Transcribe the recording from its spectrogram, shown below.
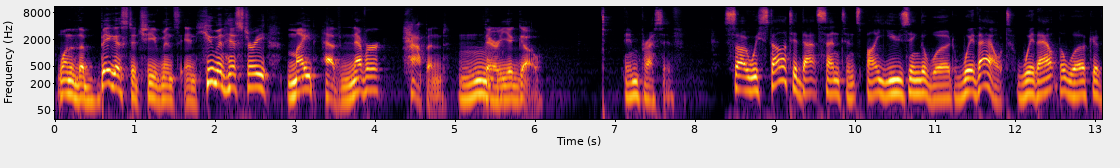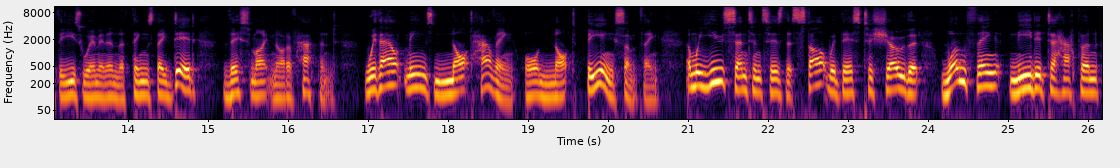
one of the biggest achievements in human history might have never happened. Mm. There you go. Impressive. So we started that sentence by using the word without. Without the work of these women and the things they did, this might not have happened. Without means not having or not being something. And we use sentences that start with this to show that one thing needed to happen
